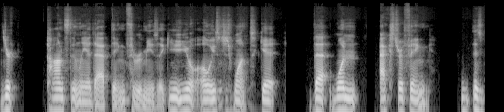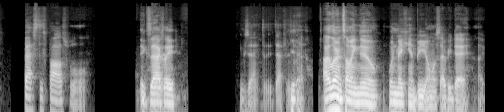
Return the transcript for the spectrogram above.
you're constantly adapting through music. You you always just want to get that one extra thing as best as possible. Exactly. Exactly, definitely. Yeah. I learn something new when making a beat almost every day. Like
